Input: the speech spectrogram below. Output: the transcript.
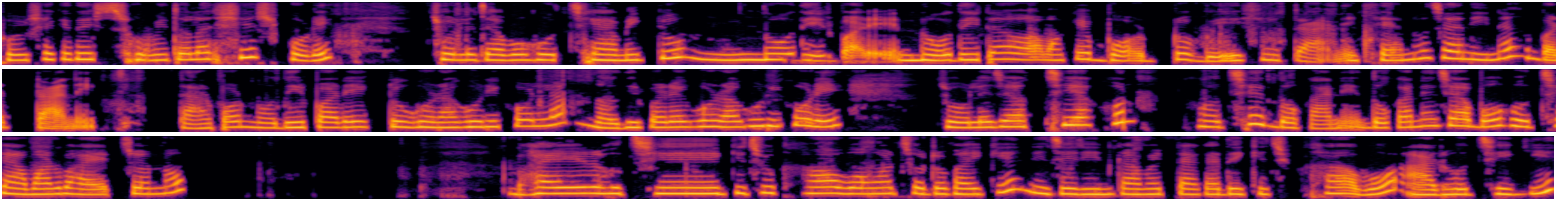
সরিষা ক্ষেতের ছবি তোলা শেষ করে চলে যাব হচ্ছে আমি একটু নদীর পাড়ে। নদীটাও আমাকে বড্ড বেশি টানে, কেন জানি না বাট টানে। তারপর নদীর পাড়ে একটু ঘোরাঘুরি করলাম। নদীর পাড়ে ঘোরাঘুরি করে চলে যাচ্ছি এখন হচ্ছে দোকানে। দোকানে যাব হচ্ছে আমার ভাইয়ের জন্য। ভাইয়ের হচ্ছে কিছু খাওয়াবো আমার ছোট ভাইকে। নিজের ইনকামের টাকা দিয়ে কিছু খাওয়াবো। আর হচ্ছে গিয়ে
